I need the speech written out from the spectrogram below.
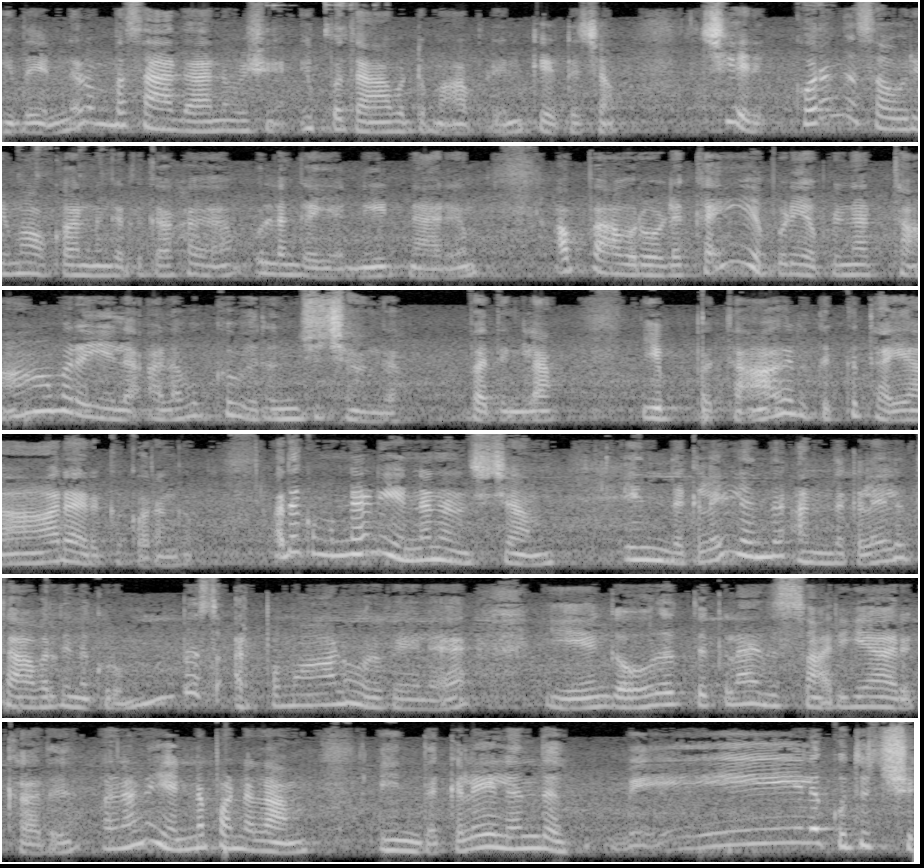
இது என்ன ரொம்ப சாதாரண விஷயம். இப்போ தாவட்டுமா அப்படின்னு கேட்டுச்சான் சரி குரங்கு சௌரியமாக உட்காந்துங்கிறதுக்காக உள்ளங்கையை நீட்டினாரு. அப்போ அவரோட கை எப்படி அப்படின்னா தாமரையில் அளவுக்கு விரிஞ்சிச்சாங்க. பார்த்தீங்களா இப்போ தாகிறதுக்கு தயாராக இருக்க குரங்கு அதுக்கு முன்னாடி என்ன நினச்சிச்சான் இந்த கிளையிலேருந்து அந்த கிளையில் தாவறது எனக்கு ரொம்ப அற்பமான ஒரு வேலை. என் கௌரவத்துக்கெலாம் இது சரியாக இருக்காது. அதனால் என்ன பண்ணலாம்? இந்த கிளையிலேருந்து மேலே குதிச்சு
